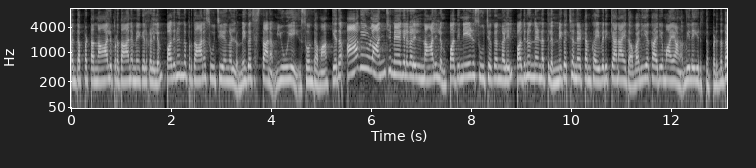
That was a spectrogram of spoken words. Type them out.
ബന്ധപ്പെട്ട നാല് പ്രധാന മേഖലകളിലും പതിനൊന്ന് പ്രധാന സൂചികകളിലും മികച്ച സ്ഥാനം യു എ സ്വന്തമാക്കിയത്. ആകെയുള്ള അഞ്ച് മേഖലകളിൽ നാലിലും പതിനേഴ് സൂചകങ്ങളിൽ പതിനൊന്നെണ്ണത്തിലും മികച്ച നേട്ടം കൈവരിക്കാനായത് വലിയ കാര്യമായാണ് വിലയിരുത്തപ്പെടുന്നത്.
